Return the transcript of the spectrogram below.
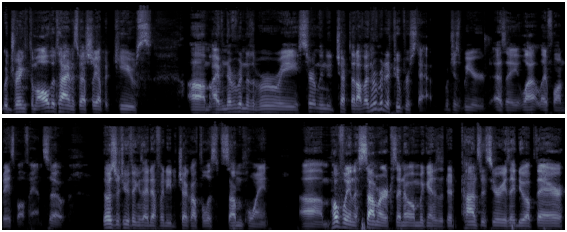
would drink them all the time, especially up at Cuse. Um, I've never been to the brewery. Certainly need to check that off. I've never been to Cooperstown, which is weird as a lifelong baseball fan. So those are two things I definitely need to check off the list at some point. Um, hopefully in the summer because I know Ommegang has a good concert series they do up there.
